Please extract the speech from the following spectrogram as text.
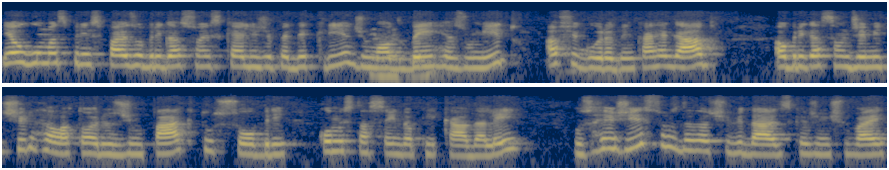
E algumas principais obrigações que a LGPD cria, de modo bem resumido, a figura do encarregado, a obrigação de emitir relatórios de impacto sobre como está sendo aplicada a lei, os registros das atividades que a gente vai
